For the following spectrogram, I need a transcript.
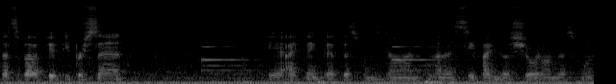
That's about a 50%. Yeah, I think that this one's done. I'm to see if I can go short on this one.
